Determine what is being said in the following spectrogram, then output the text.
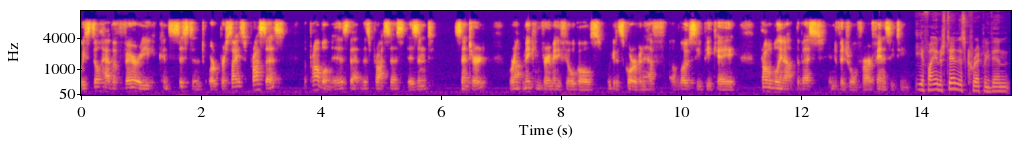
We still have a very consistent or precise process. The problem is that this process isn't centered we're not making very many field goals. We get a score of an F, a low CPK, probably not the best individual for our fantasy team. If I understand this correctly, then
